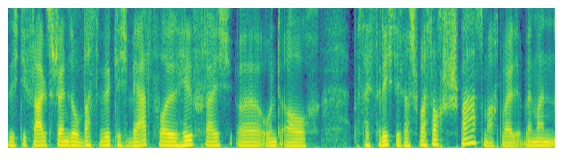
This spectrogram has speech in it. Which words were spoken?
sich die Frage zu stellen, so was wirklich wertvoll, hilfreich äh, und auch was heißt richtig, was, was auch Spaß macht, weil wenn man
